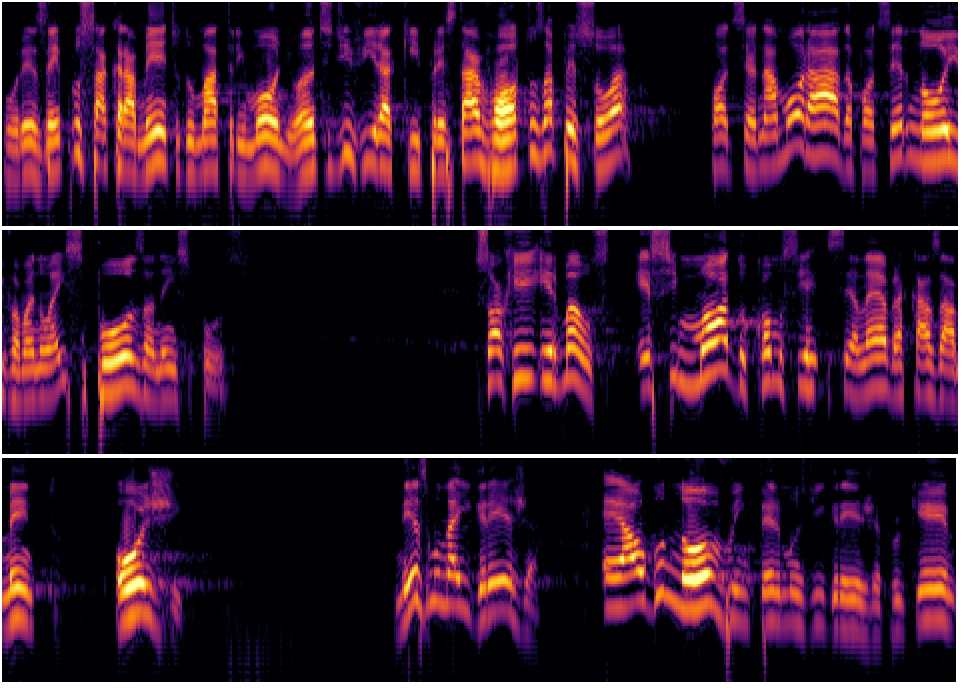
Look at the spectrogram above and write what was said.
por exemplo, o sacramento do matrimônio. Antes de vir aqui prestar votos, a pessoa pode ser namorada, pode ser noiva, mas não é esposa nem esposo. Só que, irmãos, esse modo como se celebra casamento hoje, mesmo na igreja, é algo novo em termos de igreja, porque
